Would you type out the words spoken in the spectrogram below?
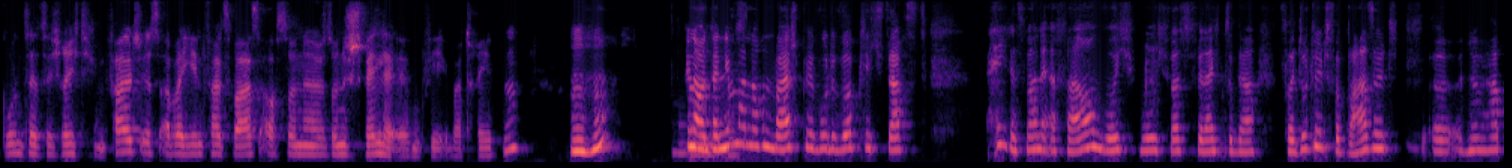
grundsätzlich richtig und falsch ist, aber jedenfalls war es auch so eine, so eine Schwelle irgendwie übertreten. Mhm. Genau, und dann nimm mal noch ein Beispiel, wo du wirklich sagst, hey, das war eine Erfahrung, wo ich, wo ich was vielleicht sogar verduttelt, verbaselt äh, ne, habe.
